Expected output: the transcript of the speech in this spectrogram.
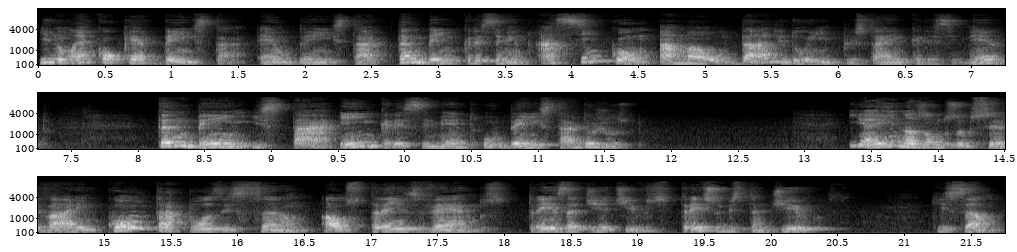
E não é qualquer bem-estar, é um bem-estar também em crescimento. Assim como a maldade do ímpio está em crescimento, também está em crescimento o bem-estar do justo. E aí nós vamos observar em contraposição aos três verbos, três adjetivos, três substantivos, que são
